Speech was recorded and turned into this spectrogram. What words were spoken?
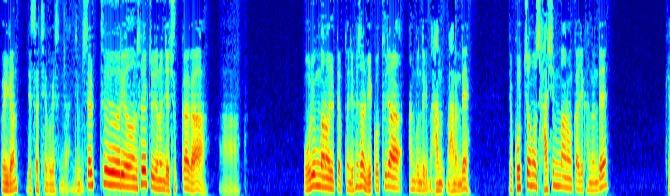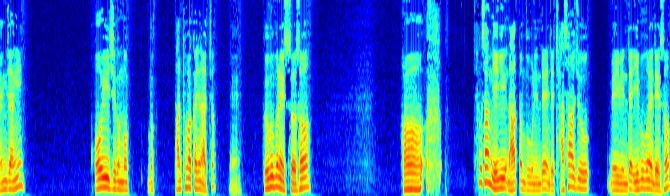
의견 리서치 해보겠습니다. 지금 셀트리온 소액주주는 이제 주가가 아, 5, 6만 원일 때부터 이제 회사를 믿고 투자한 분들이 많, 많은데 고점은 40만 원까지 갔는데 굉장히 거의 지금 뭐, 뭐 반토막까지 났죠. 예. 그 부분에 있어서 어, 항상 얘기 나왔던 부분인데 이제 자사주 매입인데 이 부분에 대해서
